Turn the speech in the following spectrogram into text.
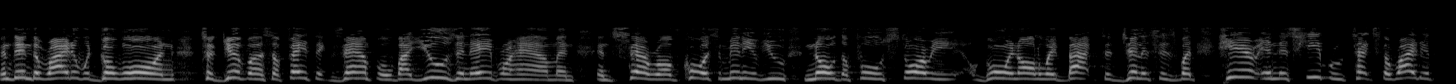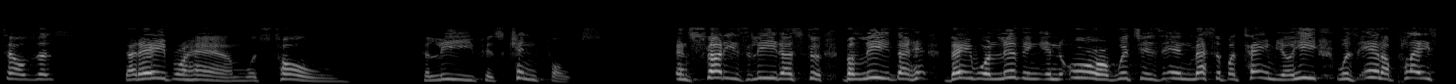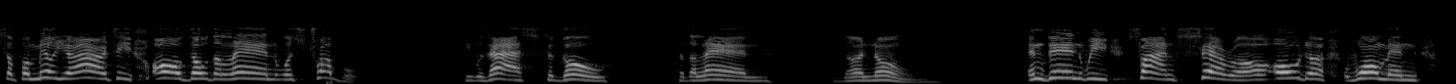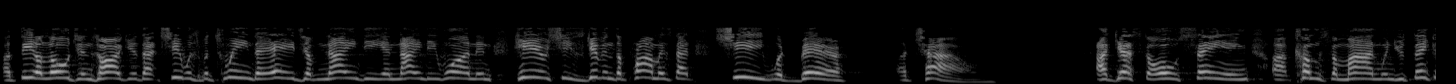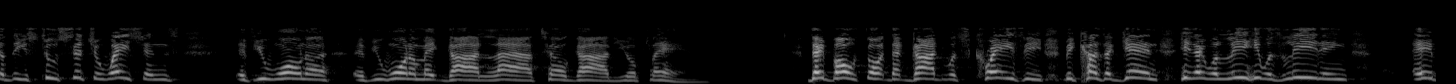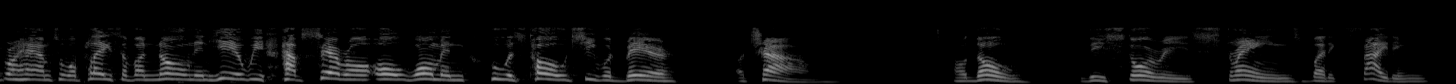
And then the writer would go on to give us a faith example by using Abraham and, and Sarah. Of course, many of you know the full story going all the way back to Genesis, but here in this Hebrew text, the writer tells us that Abraham was told to leave his kinfolks. And studies lead us to believe that they were living in Ur, which is in Mesopotamia. He was in a place of familiarity, although the land was troubled. He was asked to go to the land of the unknown. And then we find Sarah, an older woman. Uh, theologians argue that she was between the age of 90 and 91. And here she's given the promise that she would bear a child. I guess the old saying uh, comes to mind when you think of these two situations. If you wanna, if you wanna make God laugh, tell God your plans. They both thought that God was crazy because again, he, they were lead, he was leading Abraham to a place of unknown. And here we have Sarah, old woman who was told she would bear a child. Although these stories, strange but exciting,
